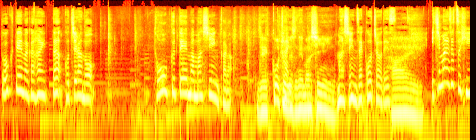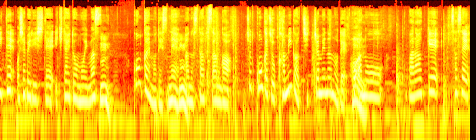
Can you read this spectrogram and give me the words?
トークテーマが入ったこちらの。トークテーママシーンから。絶好調ですね、マシーン。マシーン絶好調です。はい。1枚ずつ引いておしゃべりしていきたいと思います、うん。今回もですね、うん。あのスタッフさんがちょっと今回ちょっと紙がちっちゃめなので、はい。あのばらけさせ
